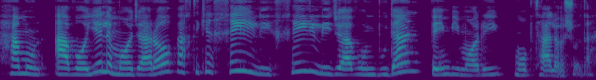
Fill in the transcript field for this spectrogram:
همون اوایل ماجرا وقتی که خیلی خیلی جوون بودن به این بیماری مبتلا شدن.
